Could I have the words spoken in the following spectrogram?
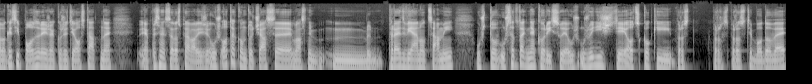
lebo keď si pozrieš akože tie ostatné, ja presne sa rozprávali, že už o takomto čase vlastne pred Vianocami už, to, už sa to tak nejako rysuje, už, už vidíš tie odskoky proste proste bodové.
